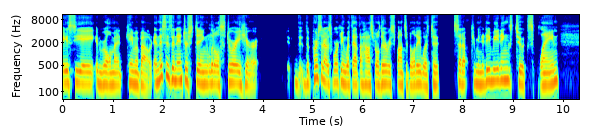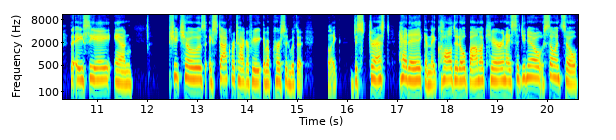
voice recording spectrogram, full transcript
ACA enrollment came about, and this is an interesting little story here. The, the person I was working with at the hospital, their responsibility was to set up community meetings to explain the ACA and she chose a stock photography of a person with a like distressed headache and they called it Obamacare. And I said, you know, so and so,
